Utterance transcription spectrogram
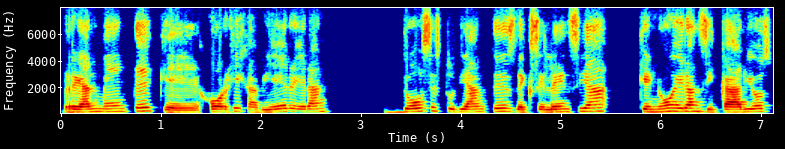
realmente que Jorge y Javier eran dos estudiantes de excelencia que no eran sicarios,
